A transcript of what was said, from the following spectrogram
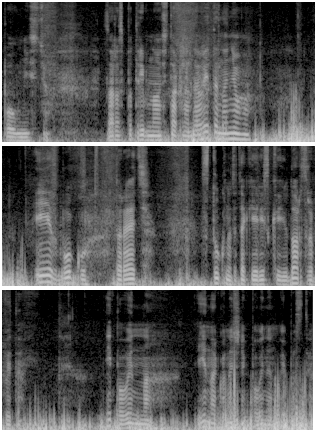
повністю. Зараз потрібно ось так надавити на нього. І збоку торець стукнути такий різкий удар зробити. І повинна. І наконечник повинен випасти.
